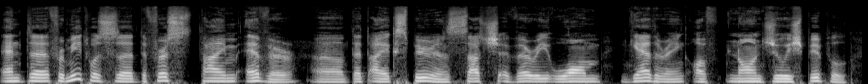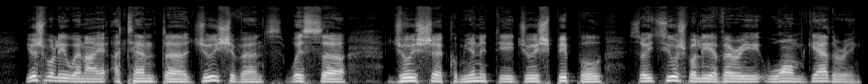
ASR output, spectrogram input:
And uh, for me, it was uh, the first time ever uh, that I experienced such a very warm gathering of non Jewish people. Usually, when I attend uh, Jewish events with uh, Jewish uh, community, Jewish people, so it's usually a very warm gathering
